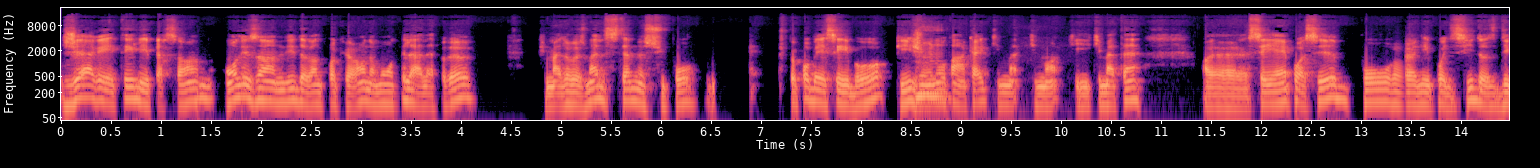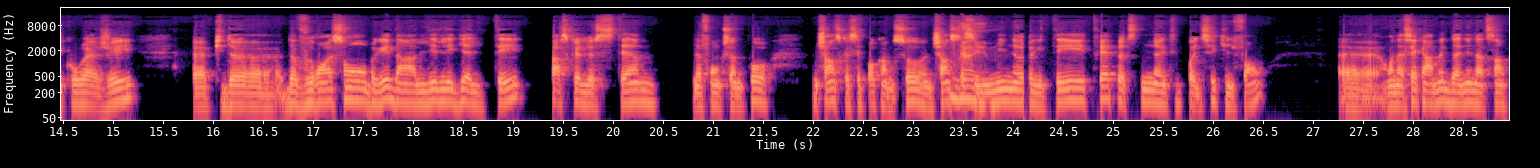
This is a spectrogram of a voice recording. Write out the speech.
j'ai arrêté les personnes, on les a emmenés devant le procureur, on a monté la, la preuve, puis malheureusement, le système ne suit pas. Je peux pas baisser les bras, puis j'ai Mhm. une autre enquête qui m'a- qui m'a- qui- qui m'attend. Euh, c'est impossible pour les policiers de se décourager euh, puis de, de vouloir sombrer dans l'illégalité parce que le système ne fonctionne pas. Une chance que c'est pas comme ça. Une chance que c'est une minorité, très petite minorité de policiers qui le font. Euh, on essaie quand même de donner notre 100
